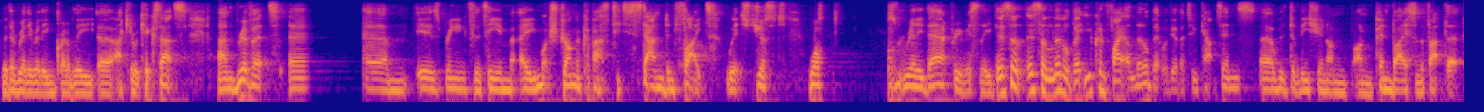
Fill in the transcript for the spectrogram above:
with a really, really incredibly uh, accurate kick stats. And Rivet. Uh, um, is bringing to the team a much stronger capacity to stand and fight, which just wasn't really there previously. There's a, there's a little bit. You can fight a little bit with the other two captains uh, with deletion on on pin vice and the fact that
